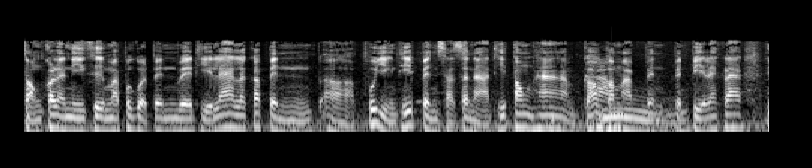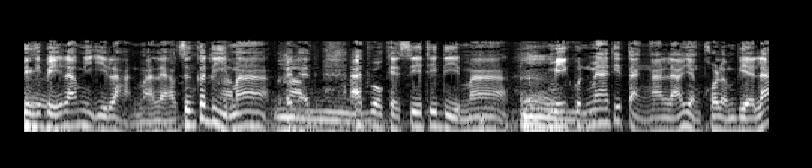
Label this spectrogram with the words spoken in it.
สองกรณีคือมาประกวดเป็นเวทีแรก แล้วก็เป็นเอ่อผู้หญิงที่เป็นศาสนาที่ต้องห้าม ก็ก็มาเป็นเป็นปีแรกๆจริงๆปีที่แล้วมีอิหร่านมาแล้ว ซึ่งก็ดีมากเป็น advocacy ที่ดีมาก มีคุณแม่ที่แต่งงานแล้วอย่างโคลัมเบียและ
